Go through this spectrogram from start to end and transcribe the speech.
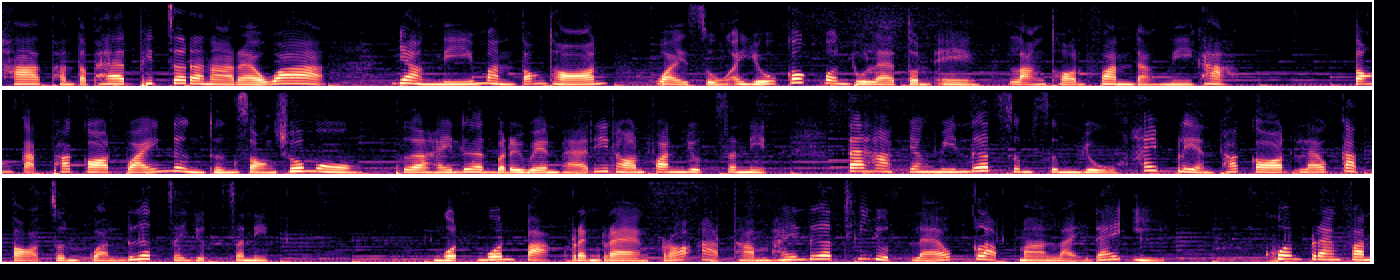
ถ้าทันตแพทย์พิจารณาแล้วว่า อย่างนี้มันต้องถอน วัยสูงอายุก็ควรดูแลตนเอง หลังถอนฟันดังนี้ค่ะ ต้องกัดผ้าก๊อซไว้ 1-2 ชั่วโมง เพื่อให้เลือดบริเวณแผลที่ถอนฟันหยุดสนิท แต่หากยังมีเลือดซึมๆอยู่ให้เปลี่ยนผ้าก๊อซแล้วกัดต่อจนกว่าเลือดจะหยุดสนิท งดบ้วนปากแรงๆ เพราะอาจทำให้เลือดที่หยุดแล้วกลับมาไหลได้อีก ควรแปรงฟัน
